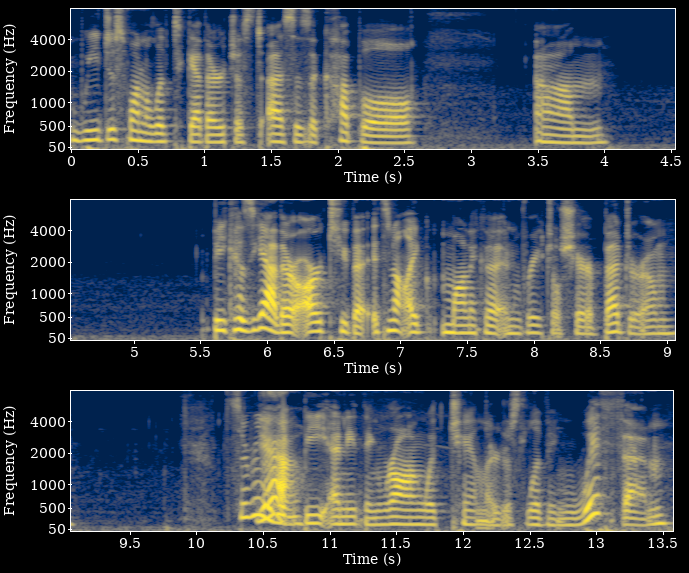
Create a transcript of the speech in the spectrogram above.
we just want to live together, just us as a couple. Um, because, yeah, there are two bed. It's not like Monica and Rachel share a bedroom. So, really Yeah. wouldn't be anything wrong with Chandler just living with them.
